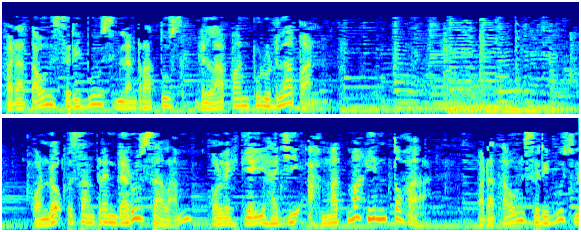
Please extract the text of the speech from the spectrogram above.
pada tahun 1988. Pondok Pesantren Darussalam oleh Kiai Haji Ahmad Mahin Toha pada tahun 1993.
